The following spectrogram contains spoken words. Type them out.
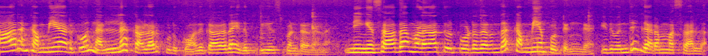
காரம் கம்மியாக இருக்கும். நல்ல கலர் கொடுக்கும். அதுக்காக தான் இது யூஸ் பண்ணுறேன் நான். நீங்கள் சாதா மிளகாத்தூள் போடுறதா இருந்தால் கம்மியாக போட்டுங்க இது வந்து கரம் மசாலா.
